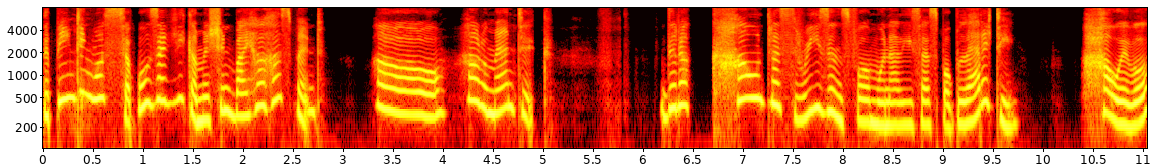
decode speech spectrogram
The painting was supposedly commissioned by her husband. Oh, how romantic. There are countless reasons for Mona Lisa's popularity. However,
